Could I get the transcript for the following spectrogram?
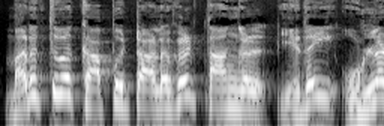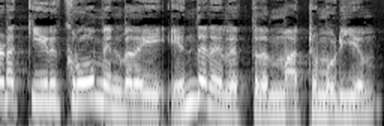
மருத்துவ காப்பீட்டாளர்கள் தாங்கள் எதை உள்ளடக்கியிருக்கிறோம் என்பதை எந்த நேரத்திலும் மாற்ற முடியும்.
